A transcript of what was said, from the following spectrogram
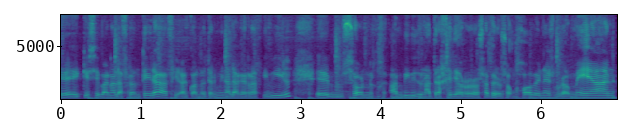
eh, que se van a la frontera cuando termina la guerra civil. Eh, son, han vivido una tragedia horrorosa, pero son jóvenes, bromean,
